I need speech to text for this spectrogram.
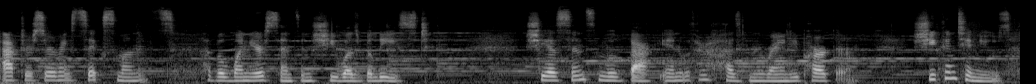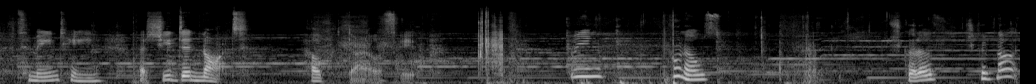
After serving six months of a one year sentence, she was released. She has since moved back in with her husband, Randy Parker. She continues to maintain that she did not help Dial escape. I mean, who knows? She could have, she could not.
